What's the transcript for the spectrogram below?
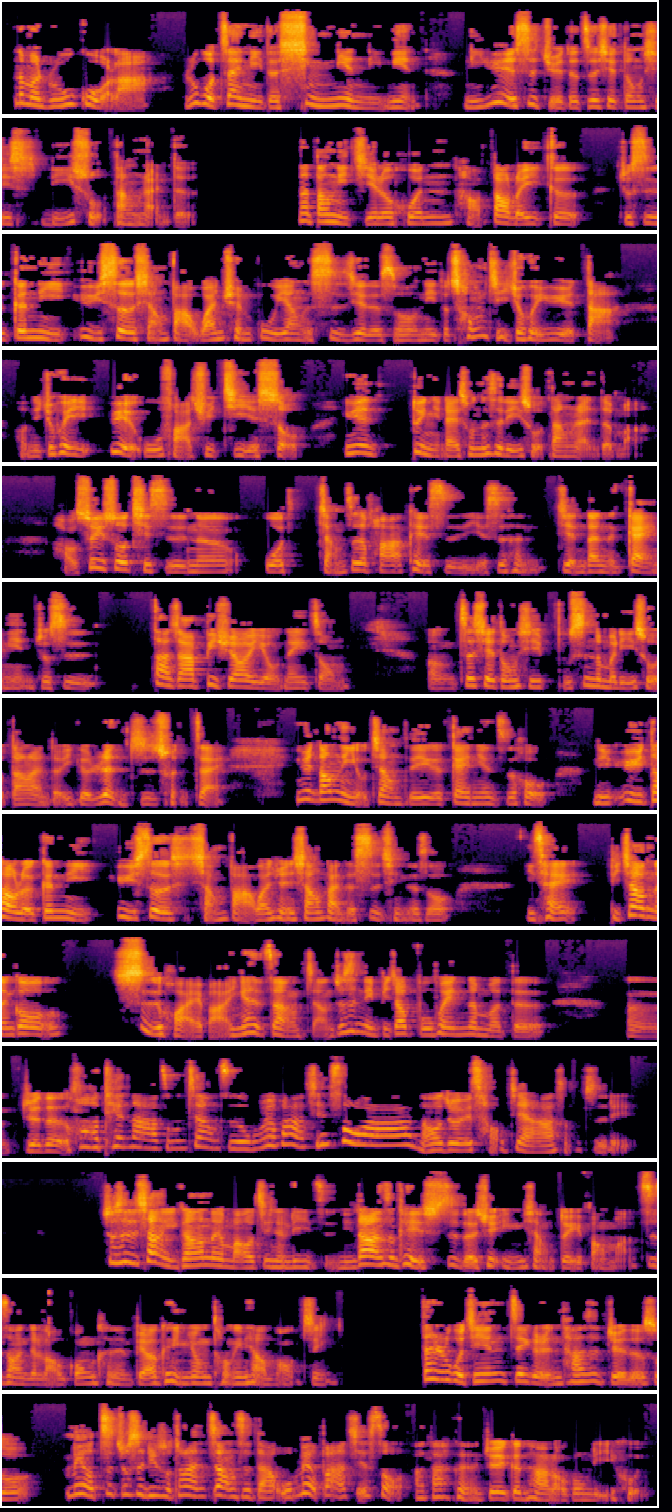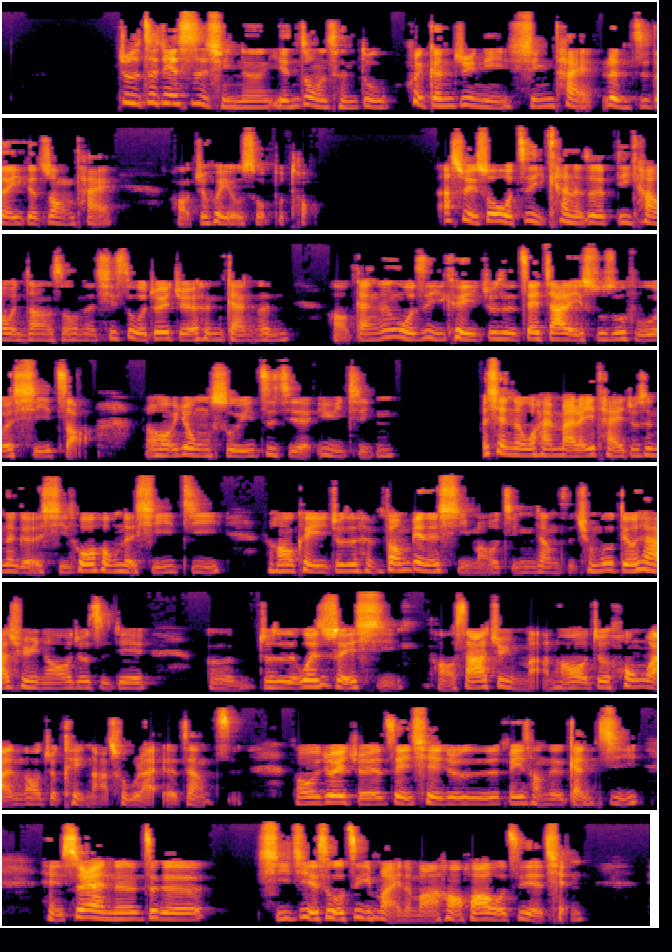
那么如果啦，如果在你的信念里面，你越是觉得这些东西是理所当然的，那当你结了婚，好到了一个就是跟你预设想法完全不一样的世界的时候，你的冲击就会越大，好，你就会越无法去接受，因为。对你来说那是理所当然的嘛？好，所以说其实呢，我讲这个 podcast 也是很简单的概念，就是大家必须要有那种嗯这些东西不是那么理所当然的一个认知存在。因为当你有这样的一个概念之后，你遇到了跟你预设想法完全相反的事情的时候，你才比较能够释怀吧？应该是这样讲，就是你比较不会那么的。嗯，觉得哇天哪，怎么这样子？我没有办法接受啊，然后就会吵架啊什么之类的。就是像你刚刚那个毛巾的例子，你当然是可以试着去影响对方嘛，至少你的老公可能不要跟你用同一条毛巾。但如果今天这个人他是觉得说没有，这就是理所当然这样子的，我没有办法接受啊，他可能就会跟他老公离婚。就是这件事情呢，严重的程度会根据你心态认知的一个状态，好就会有所不同啊。所以说，我自己看了这个低卡文章的时候呢，其实我就会觉得很感恩，好感恩我自己可以就是在家里舒舒服服的洗澡。然后用属于自己的浴巾，而且呢，我还买了一台就是那个洗脱烘的洗衣机，然后可以就是很方便的洗毛巾，这样子全部丢下去，然后就直接呃就是温水洗，好杀菌嘛，然后就烘完，然后就可以拿出来了，这样子，然后就会觉得这一切就是非常的感激。嘿，虽然呢这个洗衣机也是我自己买的嘛，好花我自己的钱，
